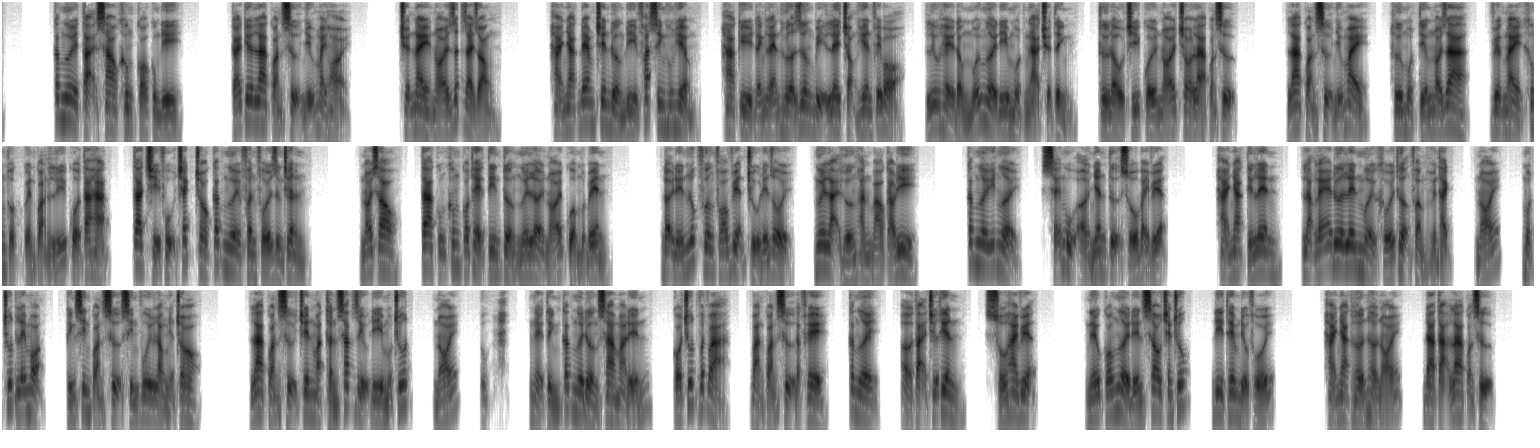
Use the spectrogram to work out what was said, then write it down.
Các ngươi tại sao không có cùng đi? Cái kia la quản sự nhữ mày hỏi. Chuyện này nói rất dài dòng. Hải nhạc đem trên đường đi phát sinh hung hiểm, hà kỳ đánh lén hứa dương bị lê trọng hiên phế bỏ, lưu hề đồng mỗi người đi một ngả chuyện tình, từ đầu chí cuối nói cho la quản sự. La quản sự nhữ mày thư một tiếng nói ra, việc này không thuộc quyền quản lý của ta hạt, ta chỉ phụ trách cho các ngươi phân phối dừng chân. Nói sau, ta cũng không có thể tin tưởng ngươi lời nói của một bên. Đợi đến lúc phương phó viện chủ đến rồi, ngươi lại hướng hắn báo cáo đi. Các ngươi ít người sẽ ngủ ở nhân tự số bảy viện. Hải nhạc tiến lên, lặng lẽ đưa lên mười khối thượng phẩm huyền thạch, nói, một chút lấy mọn, kính xin quản sự xin vui lòng nhận cho. La quản sự trên mặt thần sắc dịu đi một chút, nói nể tình các ngươi đường xa mà đến, có chút vất vả, bản quản sự đặc phê, các ngươi, ở tại chữ thiên, số hai viện. Nếu có người đến sau chen trúc đi thêm điều phối. Hải nhạc hớn hở nói đà tạ la quản sự.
